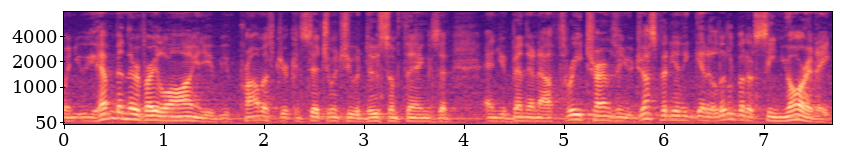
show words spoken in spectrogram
when you, you haven't been there very long and you, have promised your constituents you would do some things, and, and you've been there now three terms and you're just beginning to get a little bit of seniority,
